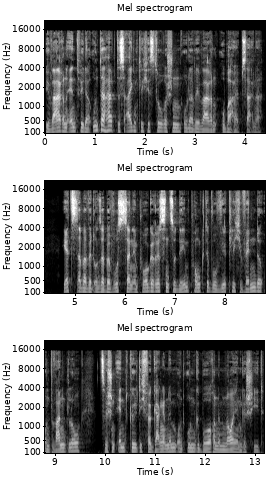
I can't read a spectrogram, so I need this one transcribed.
Wir waren entweder unterhalb des eigentlich Historischen oder wir waren oberhalb seiner. Jetzt aber wird unser Bewusstsein emporgerissen zu dem Punkte, wo wirklich Wende und Wandlung zwischen endgültig Vergangenem und ungeborenem Neuen geschieht,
